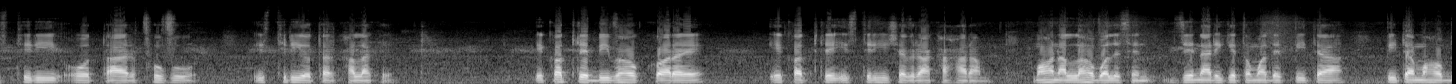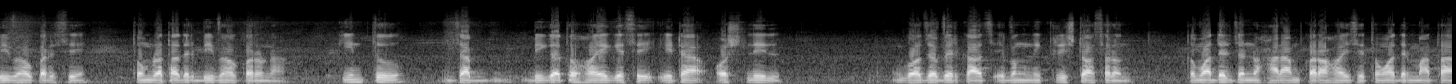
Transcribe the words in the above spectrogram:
স্ত্রী ও তার ফুফু, স্ত্রী ও তার খালাকে একত্রে বিবাহ করে একত্রে স্ত্রী হিসাবে রাখা হারাম। মহান আল্লাহ বলেছেন, যে নারীকে তোমাদের পিতা, পিতামহ বিবাহ করেছে, তোমরা তাদের বিবাহ করো না। কিন্তু যা বিগত হয়ে গেছে, এটা অশ্লীল গজবের কাজ এবং নিকৃষ্ট আচরণ। তোমাদের জন্য হারাম করা হয়েছে তোমাদের মাতা,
